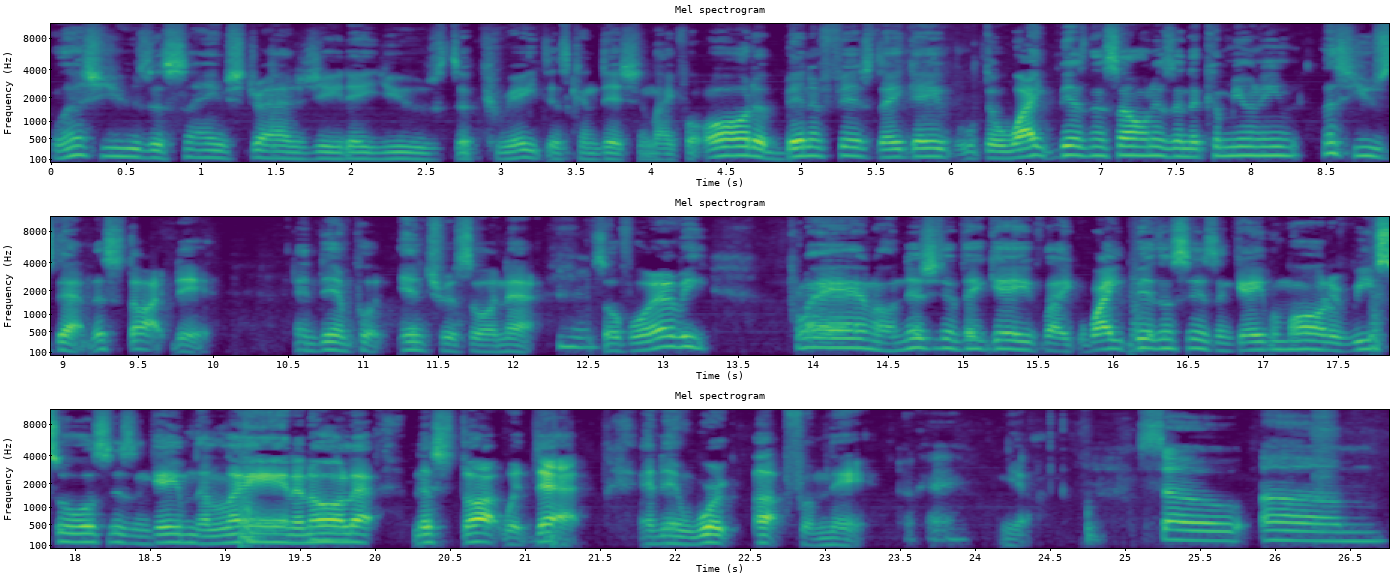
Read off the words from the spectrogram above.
let's use the same strategy they used to create this condition. Like for all the benefits they gave the white business owners in the community, let's use that. Let's start there. And then put interest on that. Mhm. So for every plan or initiative they gave like white businesses and gave them all the resources and gave them the land and all that, let's start with that and then work up from there. Okay. Yeah. So, um,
